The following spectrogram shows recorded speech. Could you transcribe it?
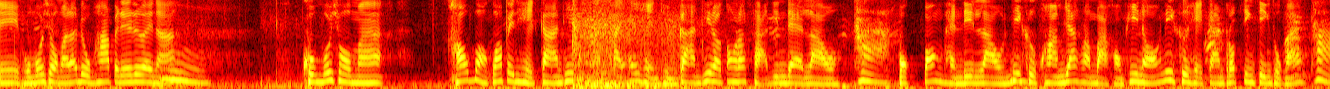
นี่คุณผู้ชมมาแล้วดูภาพไปเรื่อยๆนะ คุณผู้ชมมาเขาบอกว่าเป็นเหตุการณ์ที่ทหารไทยให้เห็นถึงการที่เราต้องรักษาดินแดนเรา ค่ะปกป้องแผ่นดินเรา นี่คือความยากลำบากของพี่น้อง นี่คือเหตุการณ์รบจริง ๆ ถูกไหม ค่ะ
